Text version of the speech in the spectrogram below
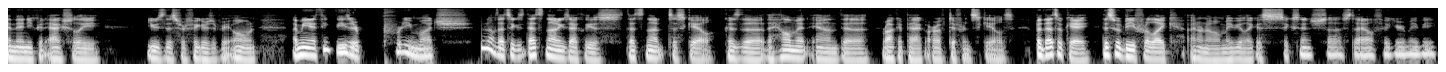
and then you could actually use this for figures of your own. I mean, I think these are pretty much. I don't know if that's ex- that's not exactly as that's not to scale because the the helmet and the rocket pack are of different scales. But that's okay. This would be for like I don't know, maybe like a six inch uh, style figure. Maybe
